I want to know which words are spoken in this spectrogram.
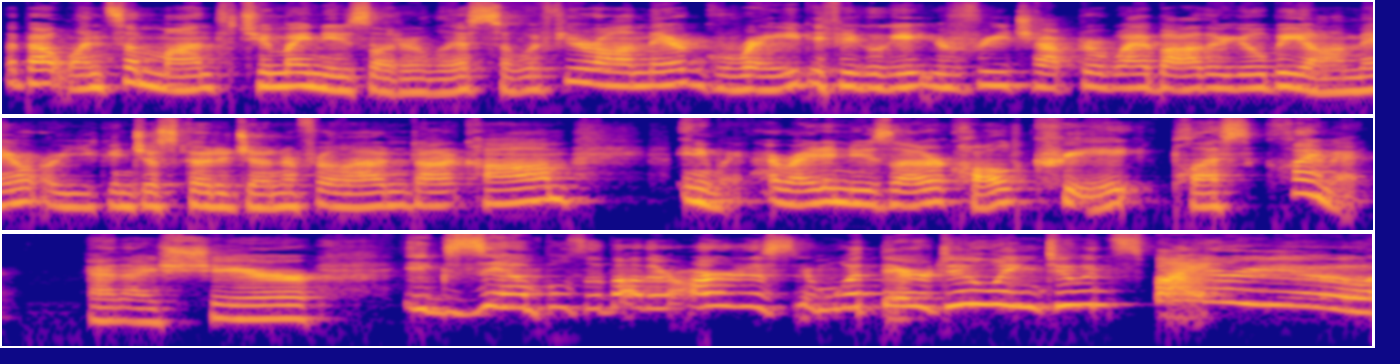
about once a month to my newsletter list. So if you're on there, great. If you go get your free chapter, Why Bother, you'll be on there, or you can just go to jenniferlouden.com Anyway, I write a newsletter called Create Plus Climate. And I share examples of other artists and what they're doing to inspire you.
